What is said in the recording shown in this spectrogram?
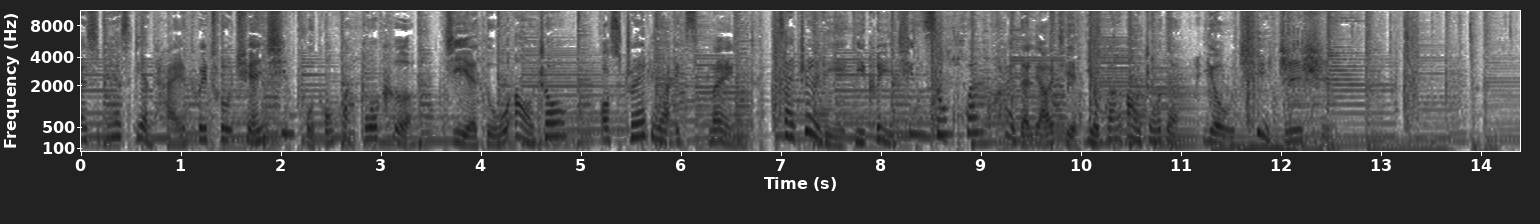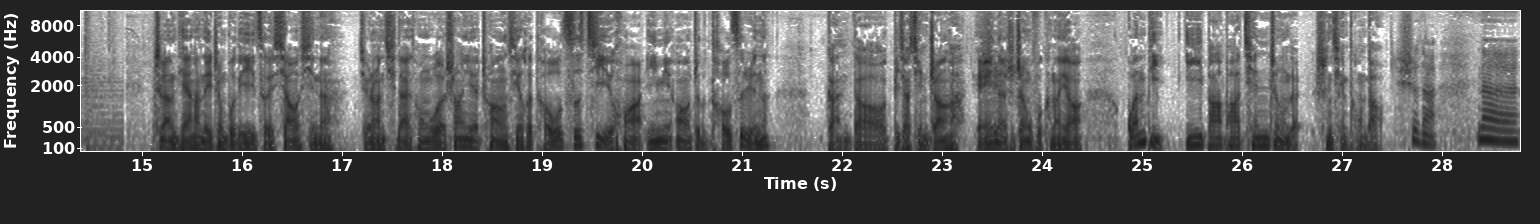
SBS 电台推出全新普通话播客《解读澳洲 Australia Explained》。在这里，你可以轻松欢快的了解有关澳洲的有趣知识。这两天哈，内政部的一则消息呢，就让期待通过商业创新和投资计划移民澳洲的投资人呢，感到比较紧张哈。原因呢是政府可能要关闭一八八签证的申请通道。是的，那。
